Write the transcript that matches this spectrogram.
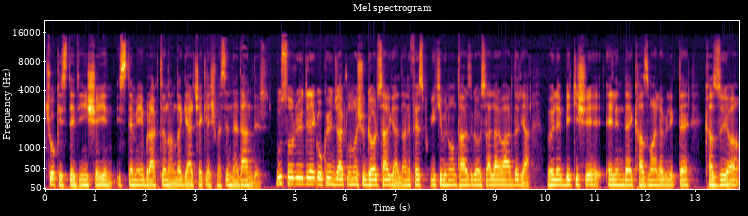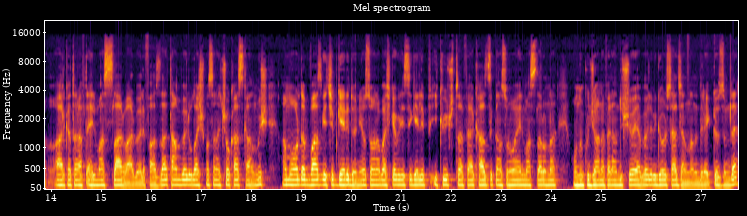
çok istediğin şeyin istemeyi bıraktığın anda gerçekleşmesi nedendir? Bu soruyu direkt okuyunca aklıma şu görsel geldi. Hani Facebook 2010 tarzı görseller vardır ya. Böyle bir kişi elinde kazmayla birlikte kazıyor. Arka tarafta elmaslar var böyle fazla. Tam böyle ulaşmasına çok az kalmış. Ama orada vazgeçip geri dönüyor. Sonra başka birisi gelip 2-3 defa kazdıktan sonra o elmaslar ona onun kucağına falan düşüyor ya. Böyle bir görsel canlandı direkt gözümde.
